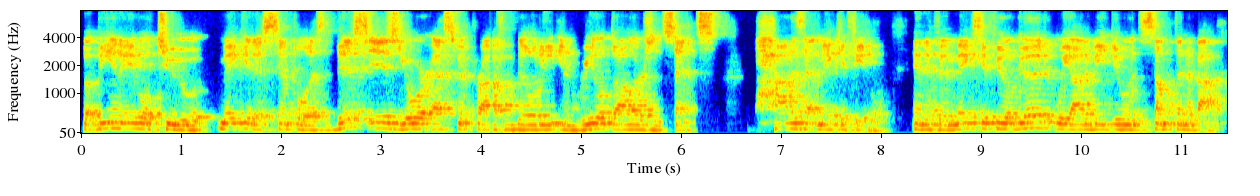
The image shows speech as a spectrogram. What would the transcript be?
but being able to make it as simple as this is your estimate profitability in real dollars and cents. How does that make you feel? And if it makes you feel good, we ought to be doing something about it.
